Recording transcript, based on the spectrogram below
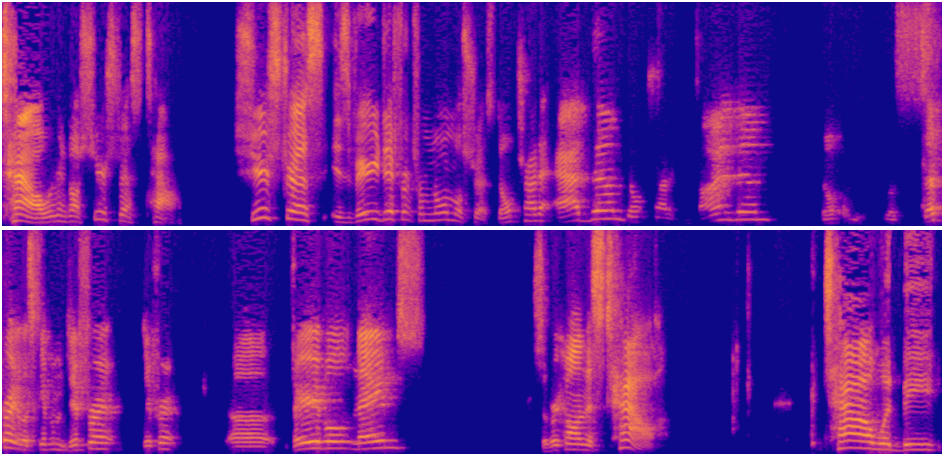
Tau, we're going to call shear stress tau. Shear stress is very different from normal stress. Don't try to add them. Don't try to combine them. Don't let's separate. Let's give them different different uh, variable names. So we're calling this tau. Tau would be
